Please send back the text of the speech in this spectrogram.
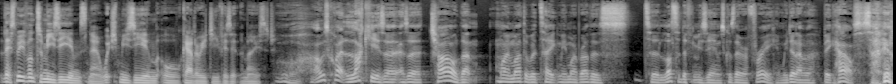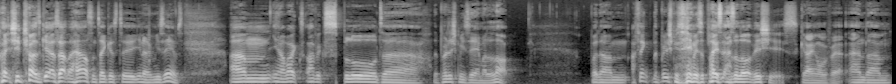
Let's move on to museums now. Which museum or gallery do you visit the most? Oh, I was quite lucky as a as a child that my mother would take me and my brothers to lots of different museums because they were free and we didn't have a big house. So like, she'd try to get us out of the house and take us to you know museums. Um, you know, I've, I've explored uh, the British Museum a lot. But um, I think the British Museum is a place that has a lot of issues going on with it, and um,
